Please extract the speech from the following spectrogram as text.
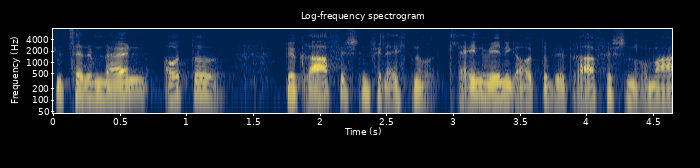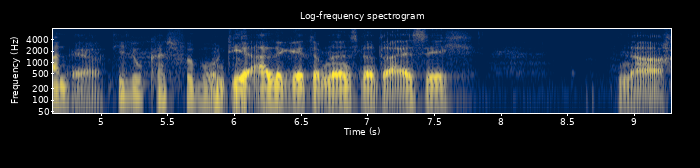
mit seinem neuen autobiografischen, vielleicht nur ein klein wenig autobiografischen Roman, ja. die Lukas-Vermutung. Und die alle geht um 1930 nach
